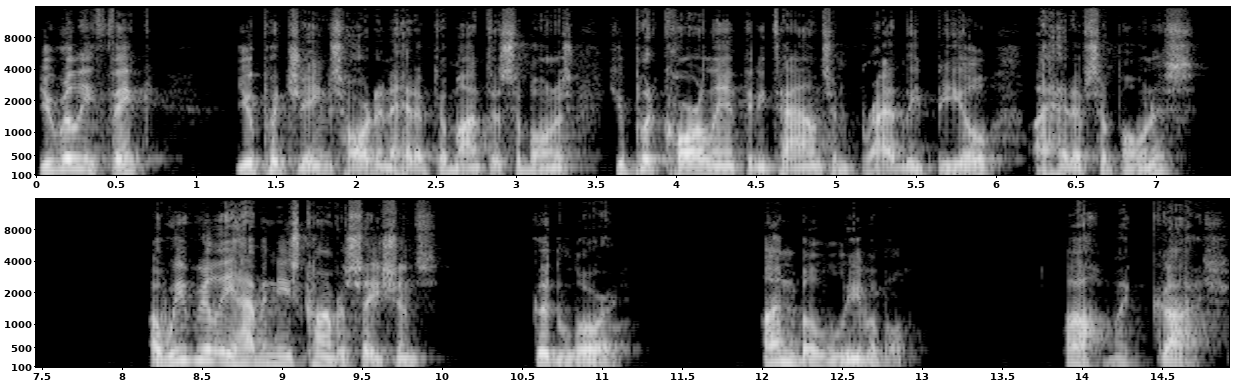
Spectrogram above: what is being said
You really think you put James Harden ahead of Domantas Sabonis? You put Karl-Anthony Towns and Bradley Beal ahead of Sabonis? Are we really having these conversations? Good Lord. Unbelievable. Oh my gosh.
